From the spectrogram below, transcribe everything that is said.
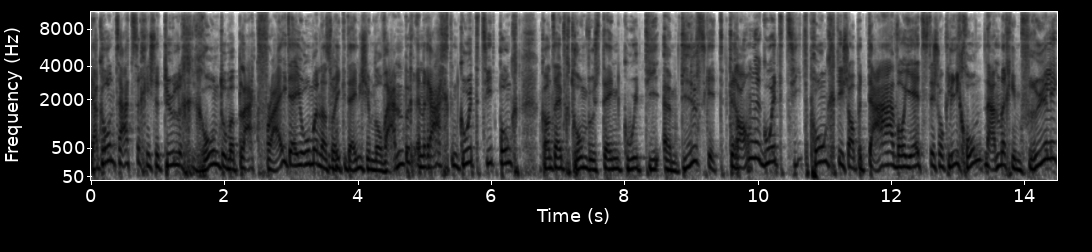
Ja, grundsätzlich ist natürlich rund um den Black Friday herum, also mhm. irgendwann ist im November, ein recht ein guter Zeitpunkt. Ganz einfach darum, weil es dann gute ähm, Deals gibt. Der andere gute Zeitpunkt ist aber der, der jetzt schon gleich kommt, nämlich im Frühling,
